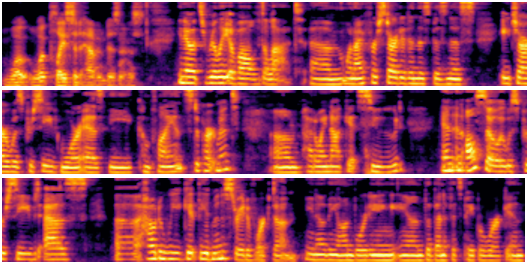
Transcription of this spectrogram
what, what place did it have in business? You know, it's really evolved a lot. Um, when I first started in this business, HR was perceived more as the compliance department. Um, how do I not get sued? And, and also it was perceived as uh, how do we get the administrative work done? You know, the onboarding and the benefits paperwork, and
